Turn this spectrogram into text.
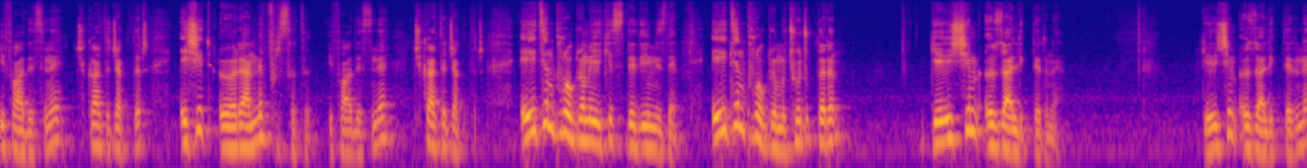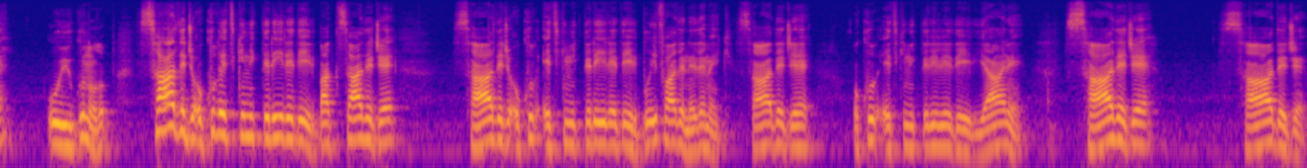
ifadesine çıkartacaktır. Eşit öğrenme fırsatı ifadesine çıkartacaktır. Eğitim programı ilkesi dediğimizde eğitim programı çocukların gelişim özelliklerine gelişim özelliklerine uygun olup sadece okul etkinlikleriyle değil bak sadece sadece okul etkinlikleriyle değil bu ifade ne demek? Sadece okul etkinlikleriyle değil yani sadece sadece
